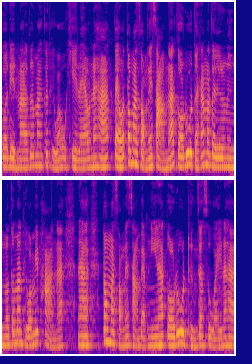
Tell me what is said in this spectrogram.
ตัวเด่นมาแล้วตัวมันก็ถือว่าโอเคแล้วนะคะ แต่ว่าต้องมา 2 ใน 3 นะ ตัวรูดแต่ถ้ามาตัวเดียวหนึ่งแล้วตัวมันถือว่าไม่ผ่านนะนะคะต้องมา 2 ใน 3 แบบนี้นะคะตัวรูดถึงจะสวยนะคะ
